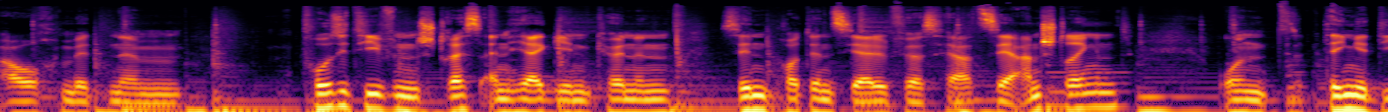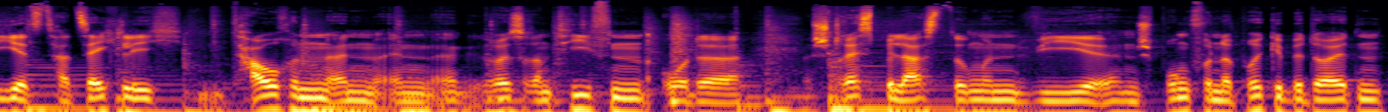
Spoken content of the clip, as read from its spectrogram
auch mit einem positiven Stress einhergehen können, sind potenziell fürs Herz sehr anstrengend. Und Dinge, die jetzt tatsächlich tauchen in, in, größeren Tiefen oder Stressbelastungen wie ein Sprung von der Brücke bedeuten,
